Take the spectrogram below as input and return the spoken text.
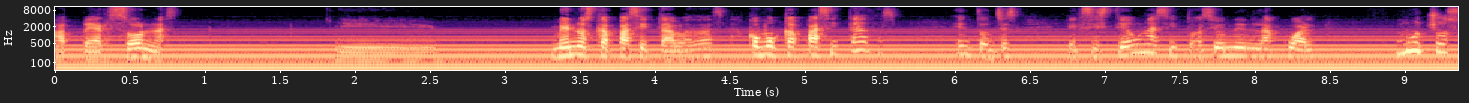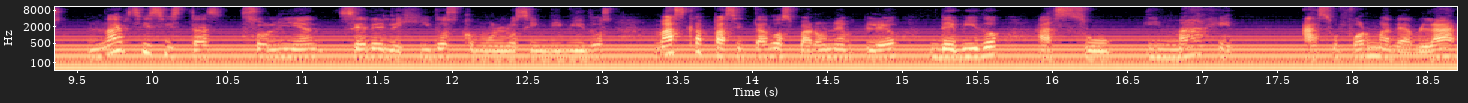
a personas eh, menos capacitadas como capacitadas. Entonces existía una situación en la cual muchos narcisistas solían ser elegidos como los individuos más capacitados para un empleo debido a su imagen a su forma de hablar.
